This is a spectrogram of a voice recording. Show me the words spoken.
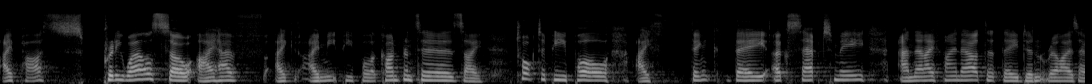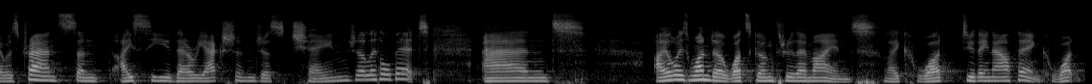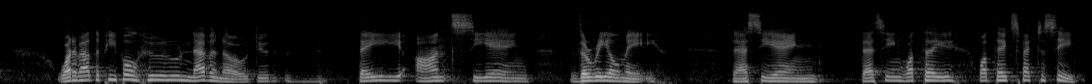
I pass pretty well so I have I, I meet people at conferences I talk to people I think they accept me, and then I find out that they didn't realize I was trans, and I see their reaction just change a little bit. And I always wonder what's going through their minds. Like, what do they now think? What, what about the people who never know? Do they aren't seeing the real me? They're seeing, they're seeing what they, what they expect to see.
